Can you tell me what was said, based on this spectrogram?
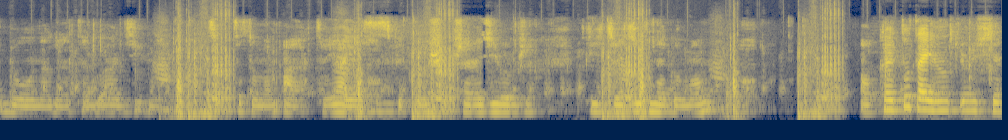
było nagle tego, a dziwne. Co, co to mam? A, to ja jest zwykle. Już się przeraziłem, że jakieś coś dziwnego mam. Okej, tutaj oczywiście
